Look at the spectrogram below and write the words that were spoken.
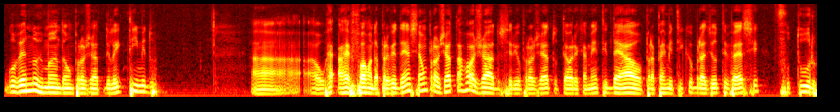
o governo nos manda um projeto de lei tímido. A, a, a reforma da Previdência é um projeto arrojado, seria o projeto, teoricamente, ideal para permitir que o Brasil tivesse futuro.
